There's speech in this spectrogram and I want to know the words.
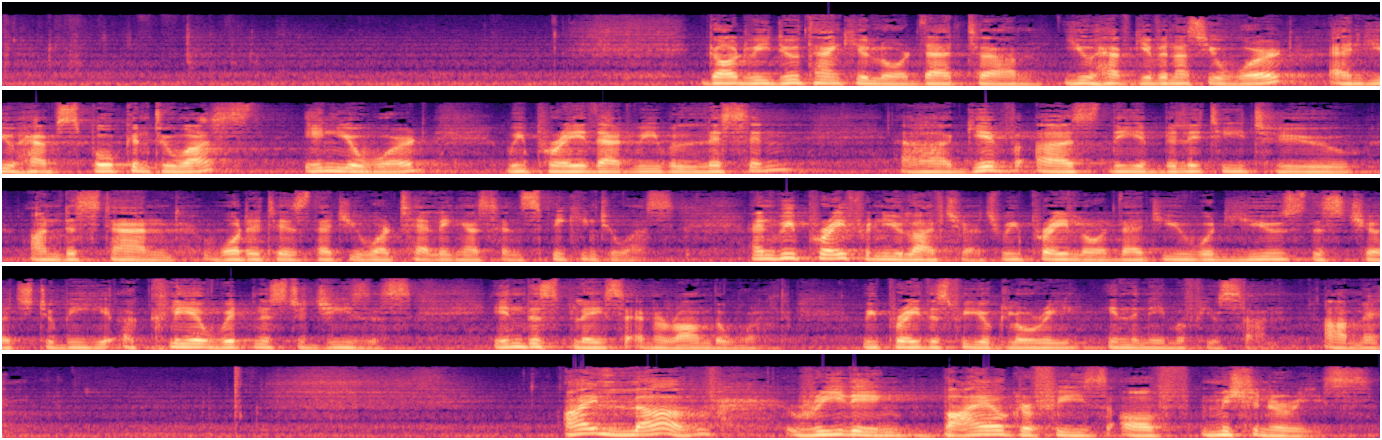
God, we do thank you, Lord, that um, you have given us your word and you have spoken to us in your word. We pray that we will listen. Uh, give us the ability to understand what it is that you are telling us and speaking to us. And we pray for New Life Church. We pray, Lord, that you would use this church to be a clear witness to Jesus in this place and around the world. We pray this for your glory in the name of your Son. Amen. I love reading biographies of missionaries.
